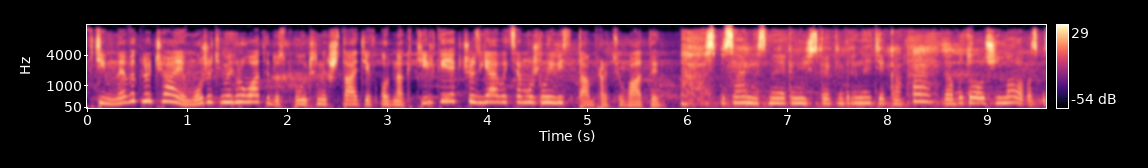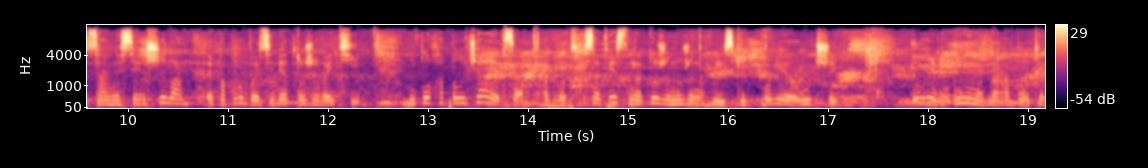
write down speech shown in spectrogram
Втім, не виключає, можуть емігрувати до Сполучених Штатів, однак тільки якщо з'явиться можливість там працювати Специальность моя экономическая кибернетика. Работала очень мало по специальности. Решила э, попробовать себя тоже войти. Неплохо получается. Вот. Соответственно, тоже нужен английский. Более лучший уровень именно для работы.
